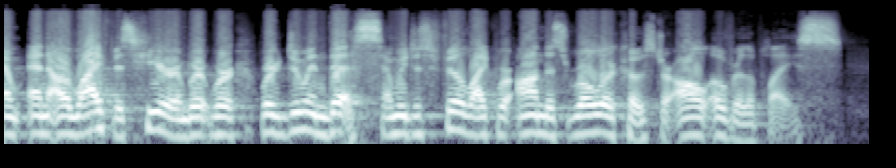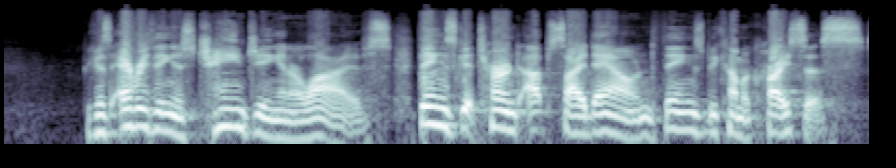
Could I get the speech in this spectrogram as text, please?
and, and our life is here, and we're, we're, we're doing this, and we just feel like we're on this roller coaster all over the place. Because everything is changing in our lives. Things get turned upside down, things become a crisis.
